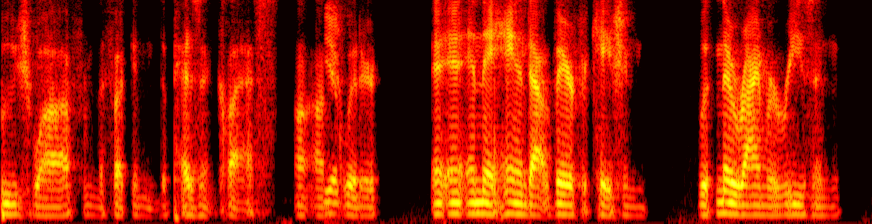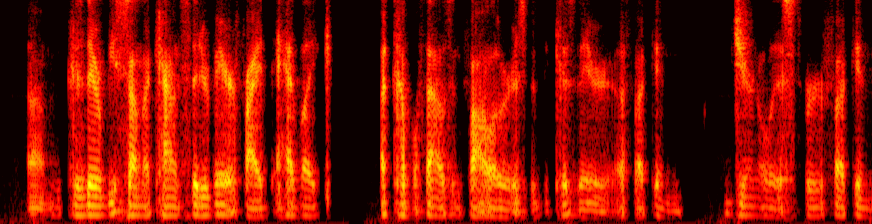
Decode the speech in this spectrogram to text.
bourgeois from the fucking the peasant class on, on Yep. Twitter, and, and they hand out verification with no rhyme or reason um, because there will be some accounts that are verified that have like a couple thousand followers, but because they're a fucking journalist for fucking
